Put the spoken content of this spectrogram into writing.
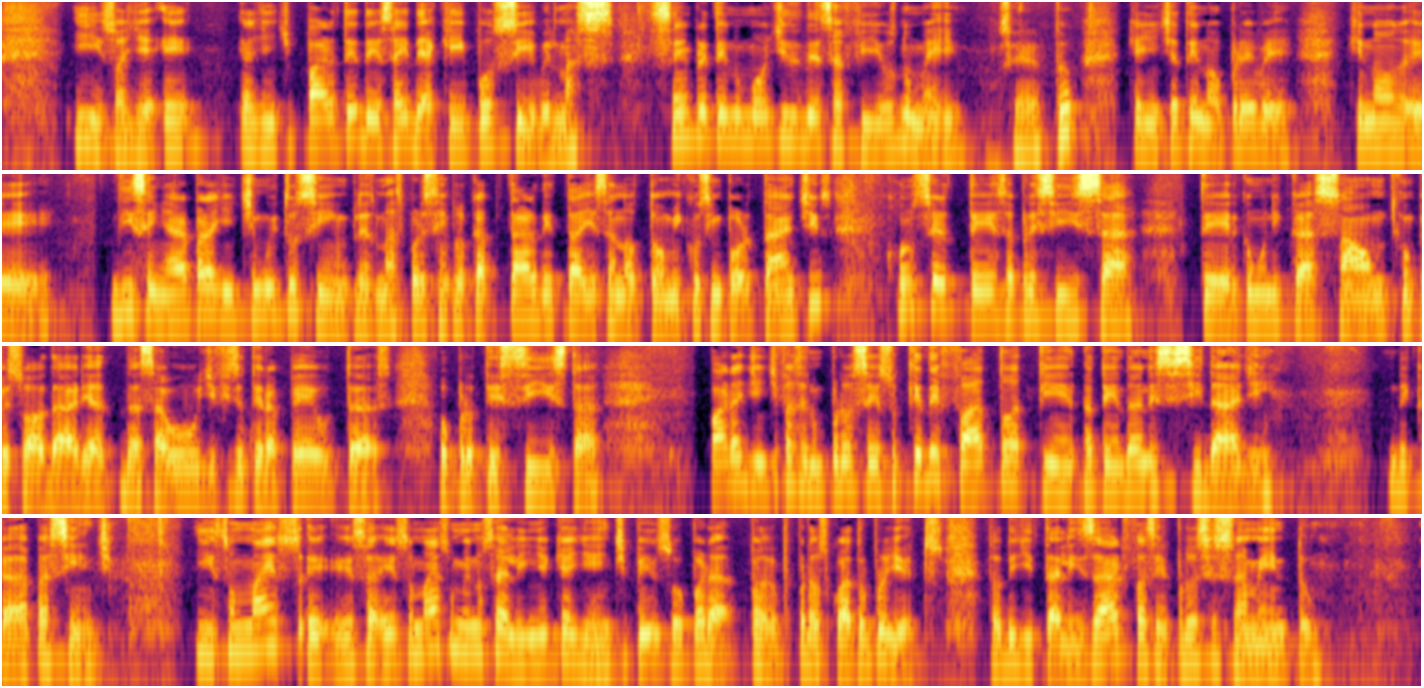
Isso, a, é, a gente parte dessa ideia que é possível, mas sempre tem um monte de desafios no meio, certo? Que a gente até não prevê. Que não, é, desenhar para a gente é muito simples, mas, por exemplo, captar detalhes anatômicos importantes, com certeza precisa ter comunicação com o pessoal da área da saúde, fisioterapeutas, o protecista, para a gente fazer um processo que de fato atenda a necessidade de cada paciente. Isso mais essa essa mais ou menos a linha que a gente pensou para, para, para os quatro projetos. Então digitalizar, fazer processamento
